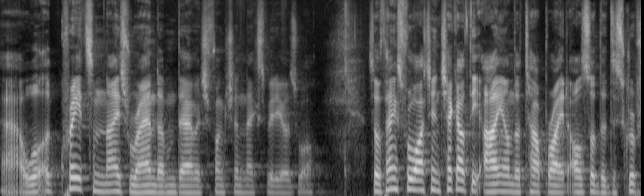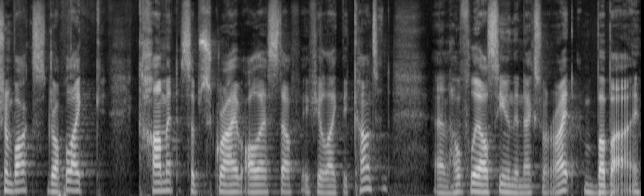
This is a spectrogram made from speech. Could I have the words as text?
Uh, we'll create some nice random damage function next video as well. So thanks for watching. Check out the eye on the top right, also the description box. Drop a like, comment, subscribe, all that stuff if you like the content. And hopefully I'll see you in the next one, right? Bye-bye.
